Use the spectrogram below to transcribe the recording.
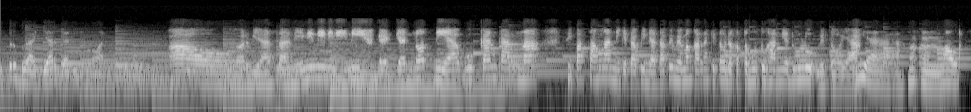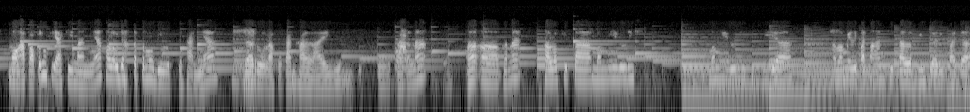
justru belajar dari semua itu. Wow, luar biasa nih. Ini nih nih nih nih ya guys ya note nih ya, bukan karena si pasangan nih kita pindah, tapi memang karena kita udah ketemu Tuhannya dulu gitu ya. Iya, mm mau mau apa pun keyakinannya, kalau udah ketemu dulu Tuhannya, hmm. baru lakukan hal lain gitu. Karena uh -uh, karena kalau kita memilih memilih dia memilih pasangan kita lebih daripada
